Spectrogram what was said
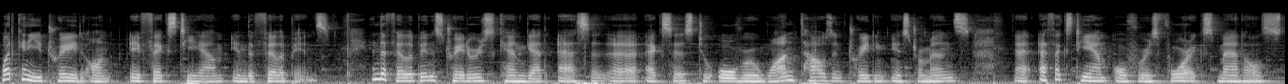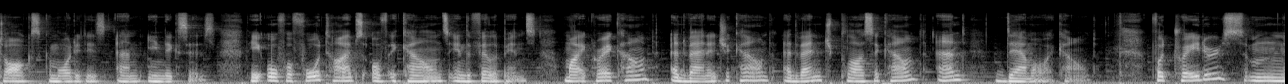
What can you trade on FXTM in the Philippines? In the Philippines, traders can get uh, access to over 1,000 trading instruments. Uh, FXTM offers forex, metals, stocks, commodities, and indexes. They offer four types of accounts in the Philippines micro account, advantage account, advantage plus account, and demo account. For traders um,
